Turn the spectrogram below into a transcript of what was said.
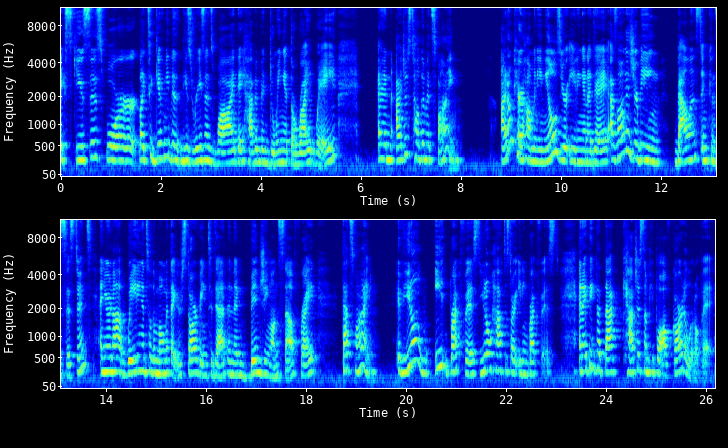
excuses for like to give me the, these reasons why they haven't been doing it the right way and i just tell them it's fine I don't care how many meals you're eating in a day, as long as you're being balanced and consistent and you're not waiting until the moment that you're starving to death and then binging on stuff, right? That's fine. If you don't eat breakfast, you don't have to start eating breakfast. And I think that that catches some people off guard a little bit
